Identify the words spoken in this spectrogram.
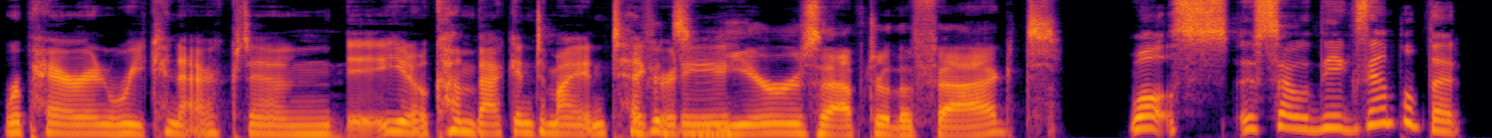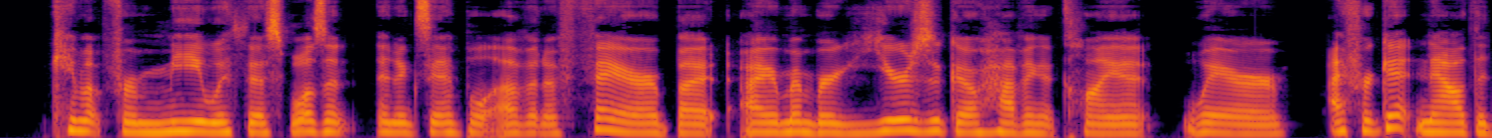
repair and reconnect and, you know, come back into my integrity. years after the fact. Well, so the example that came up for me with this wasn't an example of an affair, but I remember years ago having a client where I forget now the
